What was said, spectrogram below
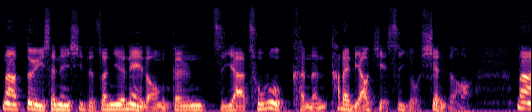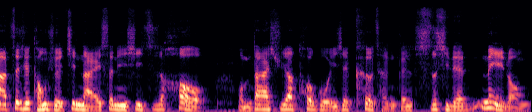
那对于森林系的专业内容跟职涯出路，可能他的了解是有限的哈。那这些同学进来森林系之后，我们大概需要透过一些课程跟实习的内容，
